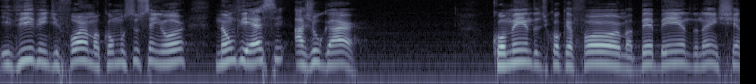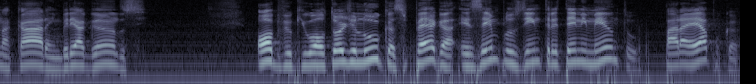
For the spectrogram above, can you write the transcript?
e vivem de forma como se o Senhor não viesse a julgar, comendo de qualquer forma, bebendo, né, enchendo a cara, embriagando-se. Óbvio que o autor de Lucas pega exemplos de entretenimento para a época.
